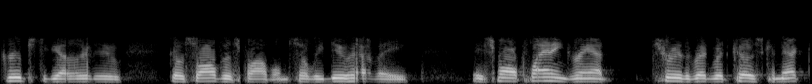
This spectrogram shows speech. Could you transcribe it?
groups together to go solve this problem. So we do have a a small planning grant through the Redwood Coast Connect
